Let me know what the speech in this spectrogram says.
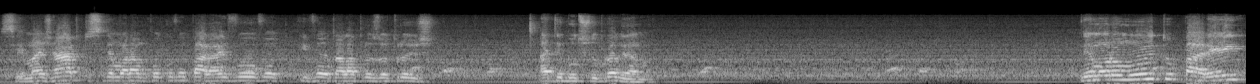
ser mais rápido. Se demorar um pouco eu vou parar e vou, vou e voltar lá para os outros atributos do programa. Demorou muito, parei.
